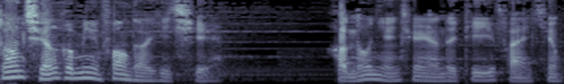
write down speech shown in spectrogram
当钱和命放到一起，很多年轻人的第一反应，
